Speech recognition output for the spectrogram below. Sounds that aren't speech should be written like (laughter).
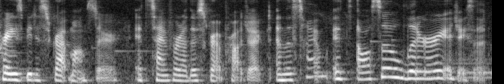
Praise be to Scrap Monster. It's time for another scrap project, and this time it's also literary adjacent.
